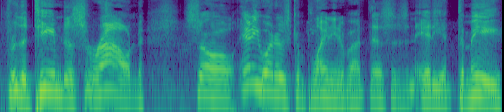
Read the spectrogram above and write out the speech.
for the team to surround. So anyone who's complaining about this is an idiot. To me,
